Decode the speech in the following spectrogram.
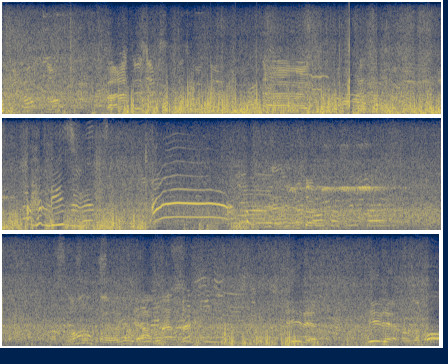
je non Bah, la deuxième, c'est parce que t'as. Euh. Non, mensen. Hier, hier.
